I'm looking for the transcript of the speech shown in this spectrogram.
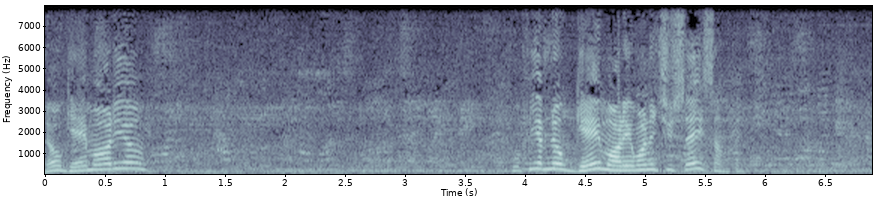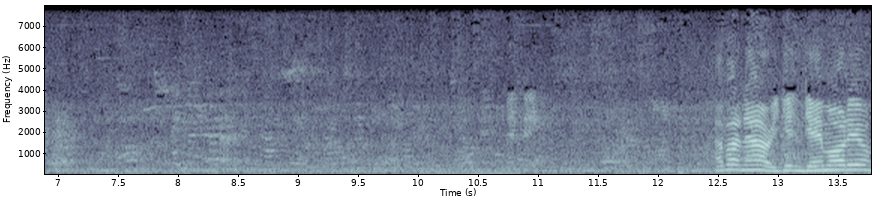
No game audio? Well, if you have no game audio, why don't you say something? How about now? Are you getting game audio?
